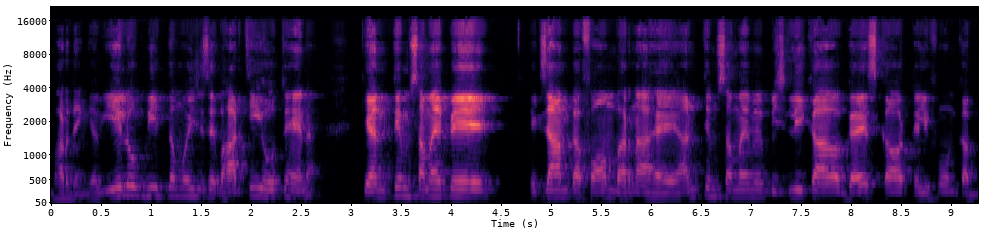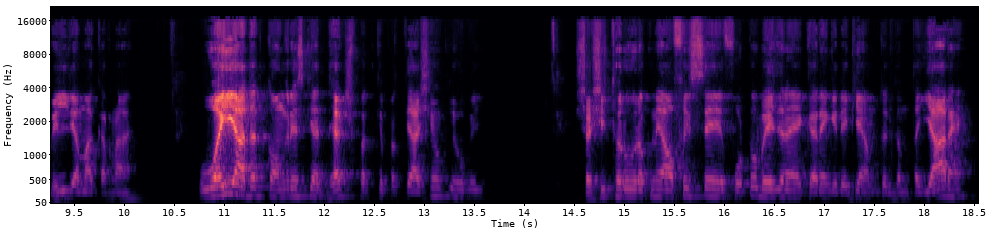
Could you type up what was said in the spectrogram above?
भर देंगे। अब ये लोग भी एकदम वही जैसे भारतीय होते हैं ना कि अंतिम समय पे एग्ज़ाम का फॉर्म भरना है, अंतिम समय में बिजली का और गैस का और टेलीफोन का बिल जमा करना है। वही आदत कांग्रेस के अध्यक्ष पद के प्रत्याशियों की हो गई। शशि थरूर अपने ऑफ़िस से फ़ोटो भेज रहे हैं करेंगे देखिए, हम तो एकदम तैयार हैं,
